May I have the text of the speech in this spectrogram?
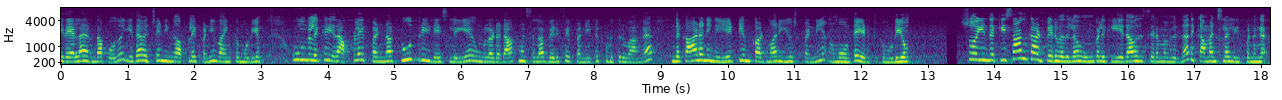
இதையெல்லாம் இருந்தால் போதும். இதை வச்சே நீங்கள் அப்ளை பண்ணி வாங்கிக்க முடியும். உங்களுக்கு இதை அப்ளை பண்ணால் டூ த்ரீ டேஸ்லேயே உங்களோட டாக்குமெண்ட்ஸ் எல்லாம் வெரிஃபை பண்ணிவிட்டு கொடுத்துருவாங்க. இந்த கார்டை நீங்கள் ஏடிஎம் கார்டு மாதிரி யூஸ் பண்ணி அமௌண்ட்டை எடுத்துக்க முடியும். ஸோ இந்த கிசான் கார்டு பெறுவதில் உங்களுக்கு ஏதாவது சிரமம் இருந்தால் அது கமெண்ட்ஸில் லீவ் பண்ணுங்கள்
